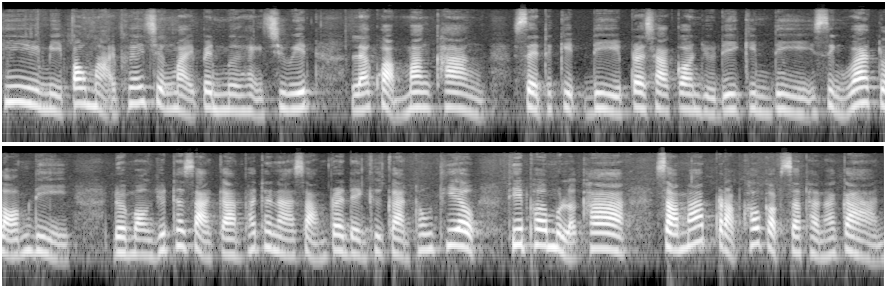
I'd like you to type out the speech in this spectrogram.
ที่มีเป้าหมายเพื่อให้เชียงใหม่เป็นเมืองแห่งชีวิต และความมั่งคั่ง เศรษฐกิจดี ประชากรอยู่ดีกินดี สิ่งแวดล้อมดี โดยมองยุทธศาสตร์การพัฒนา 3 ประเด็นคือการท่องเที่ยวที่เพิ่มมูลค่าสามารถปรับเข้ากับสถานการณ์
